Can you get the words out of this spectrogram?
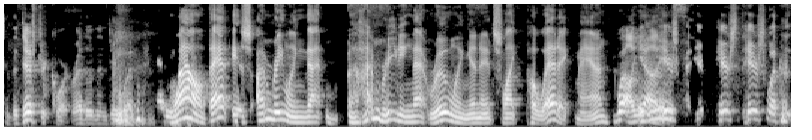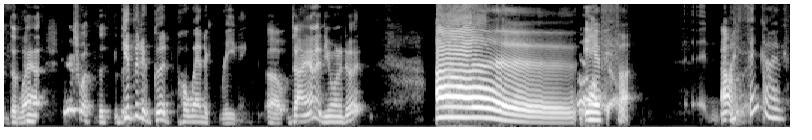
to the district court rather than do what. Wow, that is I'm reading that I'm reading that ruling and it's like poetic, man. Well, yeah. Here's here's here's what the, the la- here's what the, the Give it a good poetic reading. uh, Dianna. Do you want to do it? Uh, Or if do uh. I'll I do it. think I've.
